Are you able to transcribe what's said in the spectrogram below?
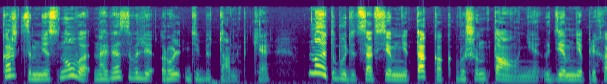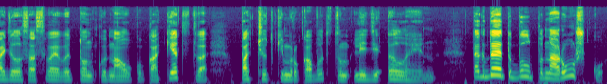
Кажется, мне снова навязывали роль дебютантки – но это будет совсем не так, как в Вашингтоне, где мне приходилось осваивать тонкую науку кокетства под чутким руководством леди Элейн. Тогда это было понарошку,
